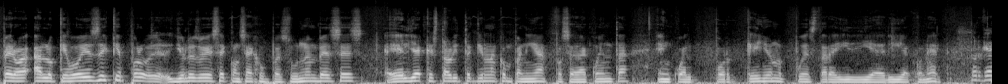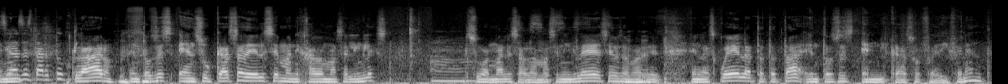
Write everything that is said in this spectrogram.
Pero a, a lo que voy es de que pro- yo les doy ese consejo. Pues uno en veces, él ya que está ahorita aquí en la compañía, pues se da cuenta en cuál, por qué yo no puedo estar ahí día a día con él. Porque así No. vas a estar tú. Claro, entonces en su casa de él se manejaba más el inglés. Ah, Su mamá les hablaba sí, más sí, en sí. inglés, ellos en la escuela, ta, ta, ta. Entonces en mi caso fue diferente.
